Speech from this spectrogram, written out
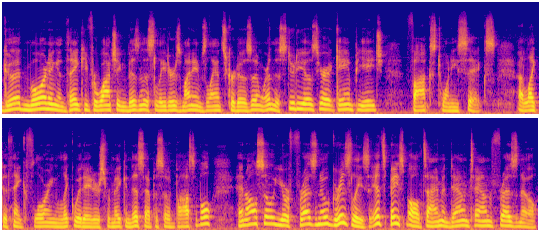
Good morning and thank you for watching Business Leaders. My name is Lance Cardoza and we're in the studios here at KMPH Fox 26. I'd like to thank Flooring Liquidators for making this episode possible and also your Fresno Grizzlies. It's baseball time in downtown Fresno.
